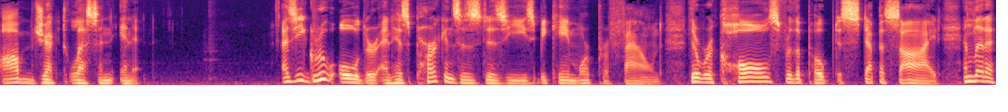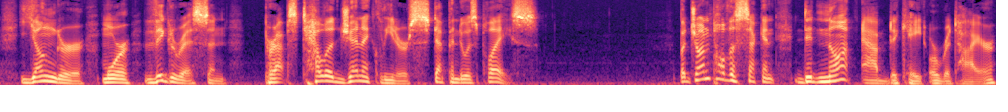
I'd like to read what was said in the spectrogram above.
object lesson in it. As he grew older and his Parkinson's disease became more profound, there were calls for the Pope to step aside and let a younger, more vigorous, and perhaps telegenic leaders step into his place. But John Paul II did not abdicate or retire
